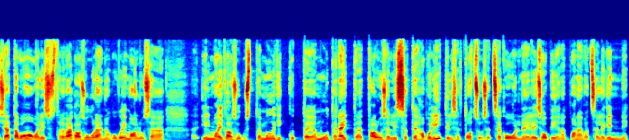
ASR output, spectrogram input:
mis jätab omavalitsustele väga suure nagu võimaluse ilma igasuguste mõõdikute ja muude näitajate alusel lihtsalt teha poliitiliselt otsus, et see kool neile ei sobi ja nad panevad selle kinni.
